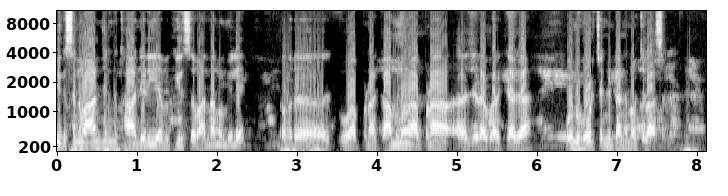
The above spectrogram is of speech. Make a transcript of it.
ਇੱਕ ਸਨਮਾਨਜਨਕ ਥਾਂ ਜਿਹੜੀ ਆ ਵਕੀਲ ਸਵਾਨਾ ਨੂੰ ਮਿਲੇ ਔਰ ਉਹ ਆਪਣਾ ਕੰਮ ਆਪਣਾ ਜਿਹੜਾ ਵਰਕ ਹੈਗਾ ਉਹਨੂੰ ਹੋਰ ਚੰਗੇ ਢੰਗ ਨਾਲ ਚਲਾ ਸਕਣ।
